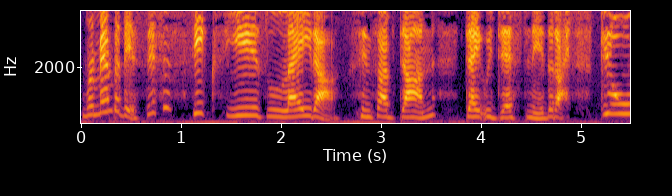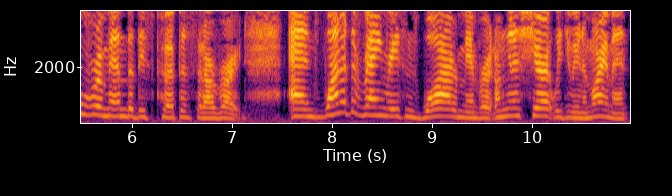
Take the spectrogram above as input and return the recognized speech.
remember this this is six years later since I've done Date with Destiny that I still remember this purpose that I wrote. And one of the main reasons why I remember it, I'm going to share it with you in a moment,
